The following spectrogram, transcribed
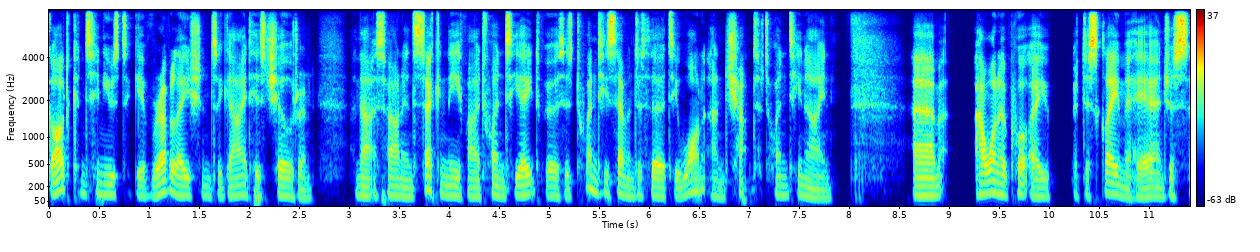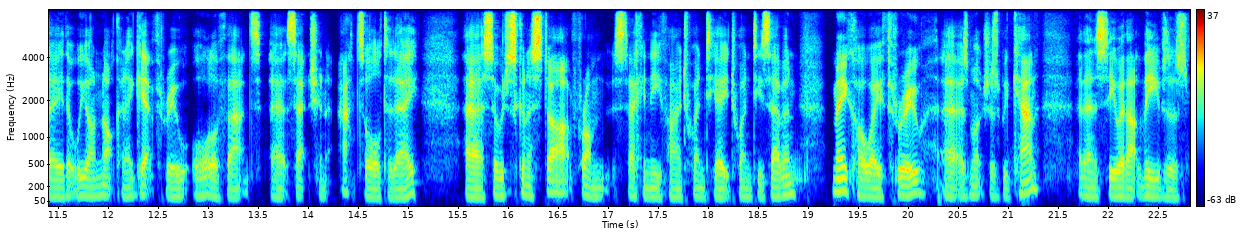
God Continues to Give Revelation to Guide His Children, and that is found in 2nd Nephi 28, verses 27 to 31, and chapter 29. Um, I want to put a a disclaimer here and just say that we are not going to get through all of that uh, section at all today. Uh, so we're just going to start from 2nd Nephi 28 27, make our way through uh, as much as we can, and then see where that leaves us.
